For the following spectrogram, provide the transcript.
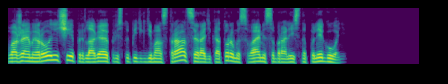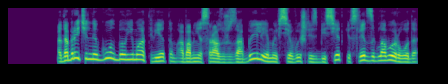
Уважаемые родичи, предлагаю приступить к демонстрации, ради которой мы с вами собрались на полигоне. Одобрительный гул был ему ответом, обо мне сразу же забыли, и мы все вышли из беседки вслед за главой рода,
